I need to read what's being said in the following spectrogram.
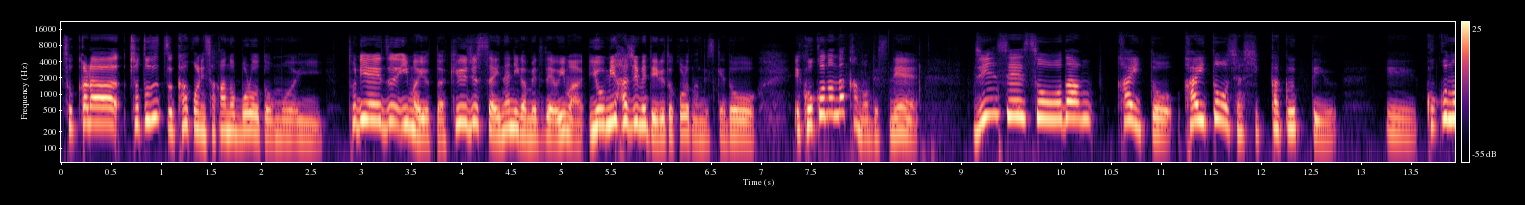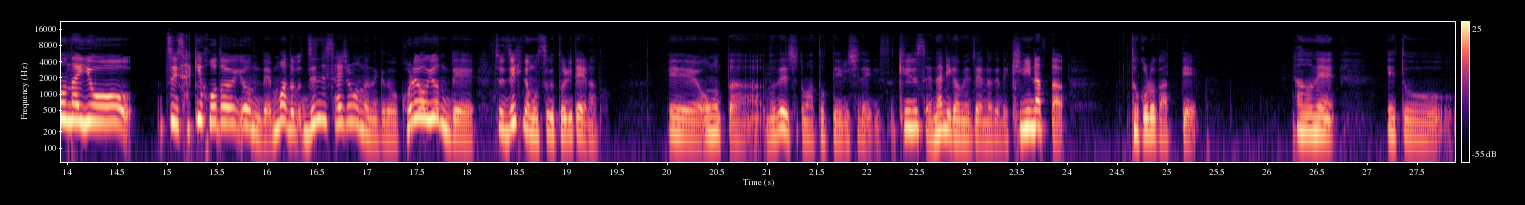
そこからちょっとずつ過去に遡ろうと思い、とりあえず今言った90歳何がめでたいを今読み始めているところなんですけど、え、ここの中のですね、人生相談回答、回答者失格っていう、えーここの内容をつい先ほど読んで、まだ全然最初の方なんだけど、これを読んで、ちょっとぜひともすぐ撮りたいなと、えー思ったので、ちょっとまあ撮っている次第です。90歳何がめでたいのかで気になったところがあって、あのね、えっ、と、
